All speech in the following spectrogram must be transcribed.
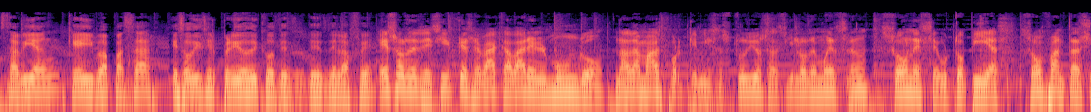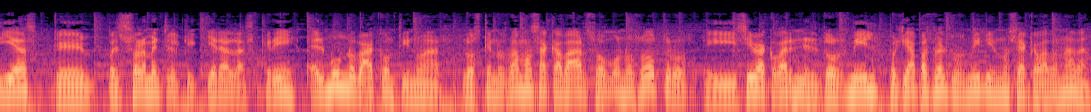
sabían qué iba a pasar. Eso dice el periódico desde, la fe. Eso de decir que se va a acabar el mundo, nada más porque mis estudios así lo demuestran, son ese, utopías, son fantasías que pues solamente el que quiera las cree. El mundo va a continuar, los que nos vamos a acabar somos nosotros y si va a acabar en el 2000, pues ya pasó el 2000 y no se ha acabado nada.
